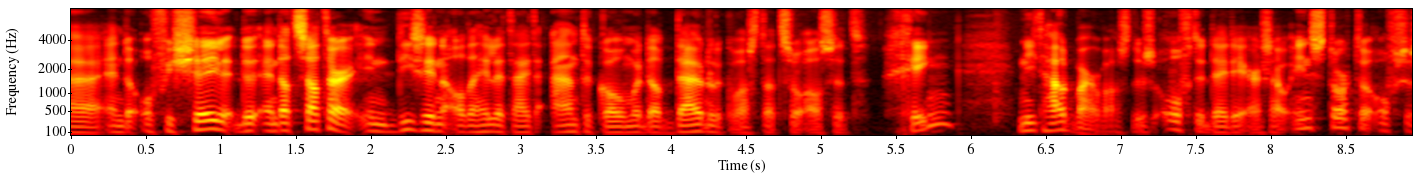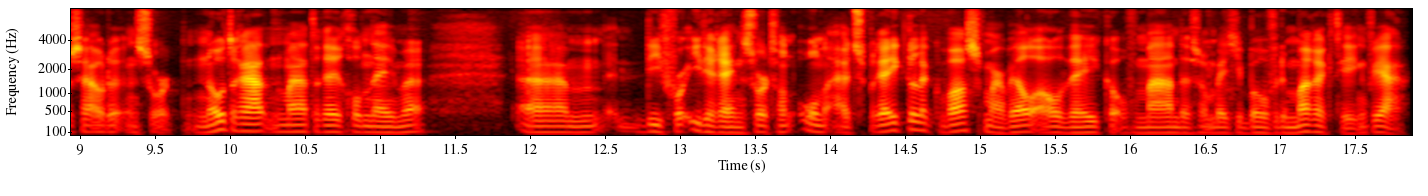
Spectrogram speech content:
Uh, en, de officiële, en dat zat er in die zin al de hele tijd aan te komen dat duidelijk was dat zoals het ging niet houdbaar was. Dus of de DDR zou instorten of ze zouden een soort noodmaatregel nemen um, die voor iedereen een soort van onuitsprekelijk was, maar wel al weken of maanden zo'n beetje boven de markt hing. Van ja,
